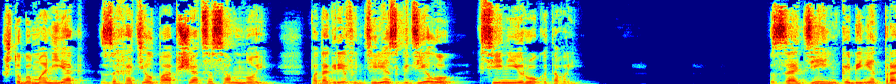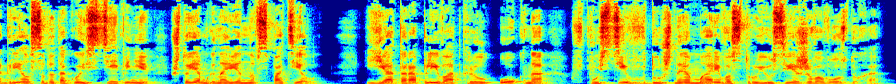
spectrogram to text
чтобы маньяк захотел пообщаться со мной, подогрев интерес к делу Ксении Рокотовой. За день кабинет прогрелся до такой степени, что я мгновенно вспотел. Я торопливо открыл окна, впустив в душное марево струю свежего воздуха.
